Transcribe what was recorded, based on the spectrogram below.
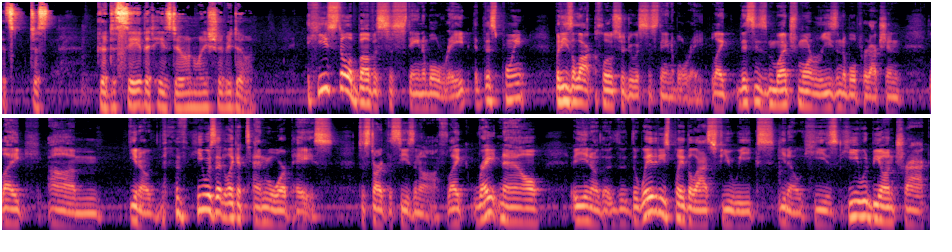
it's just good to see that he's doing what he should be doing. He's still above a sustainable rate at this point but he's a lot closer to a sustainable rate. Like this is much more reasonable production. Like um, you know, he was at like a 10 WAR pace to start the season off. Like right now, you know, the, the, the way that he's played the last few weeks, you know, he's he would be on track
